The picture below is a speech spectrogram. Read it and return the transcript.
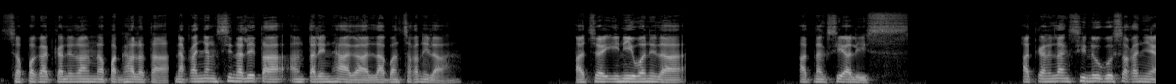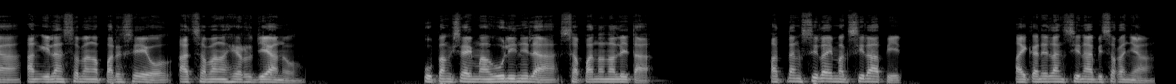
sapagkat kanilang napaghalata na kanyang sinalita ang talinhaga laban sa kanila, at siya'y iniwan nila at nagsialis at kanilang sinugo sa kanya ang ilan sa mga pareseo at sa mga Herodiano upang siya'y mahuli nila sa pananalita. At nang sila'y magsilapit, ay kanilang sinabi sa kanya,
